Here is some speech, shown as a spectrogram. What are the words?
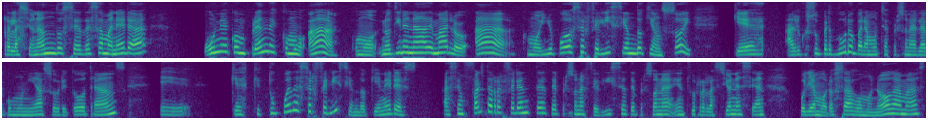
relacionándose de esa manera, uno comprende como, ah, como no tiene nada de malo, ah, como yo puedo ser feliz siendo quien soy, que es algo súper duro para muchas personas de la comunidad, sobre todo trans, eh, que es que tú puedes ser feliz siendo quien eres hacen falta referentes de personas felices, de personas en sus relaciones, sean poliamorosas o monógamas,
